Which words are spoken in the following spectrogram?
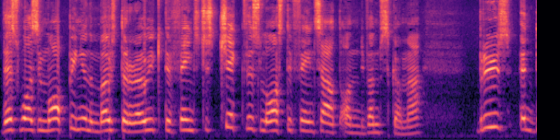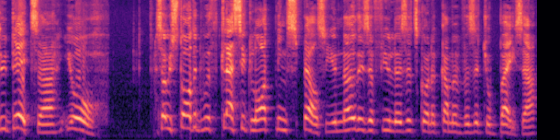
This was, in my opinion, the most heroic defense. Just check this last defense out on WimSkim. Uh. Bruce and Dudets. Uh, yo. So we started with classic lightning spell. So you know there's a few lizards going to come and visit your base. Uh.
